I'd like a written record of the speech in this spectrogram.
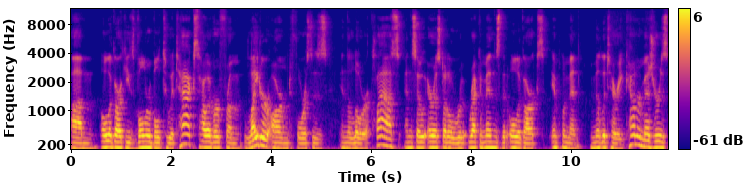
um, oligarchies vulnerable to attacks, however, from lighter armed forces in the lower class, and so Aristotle re- recommends that oligarchs implement military countermeasures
